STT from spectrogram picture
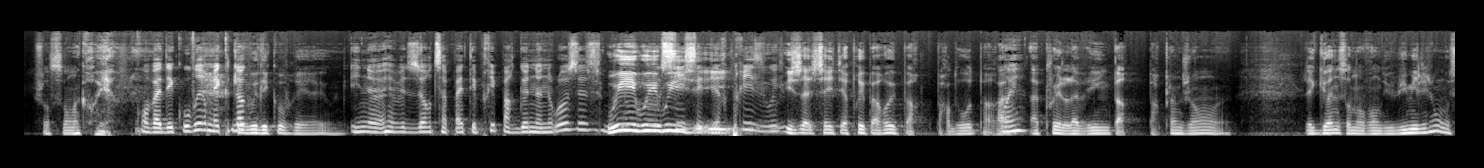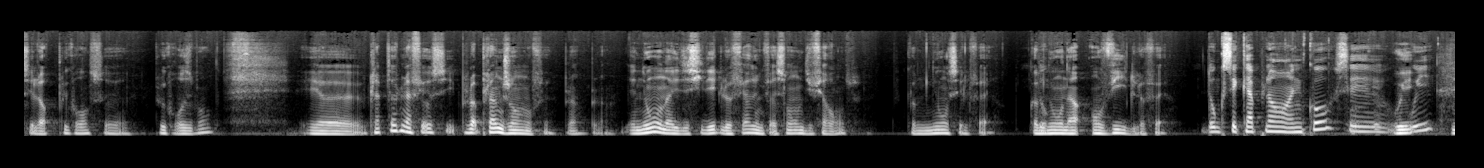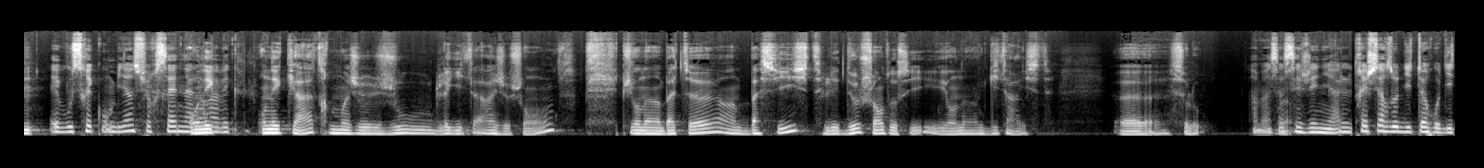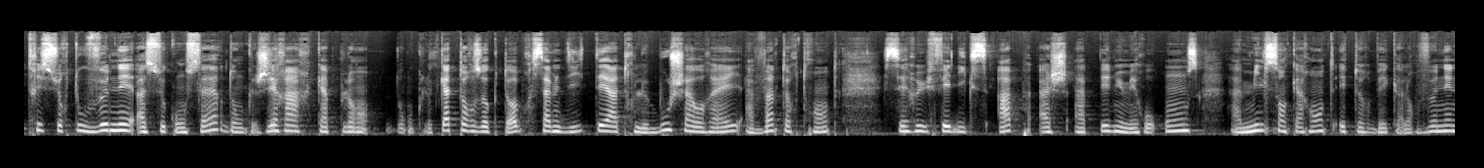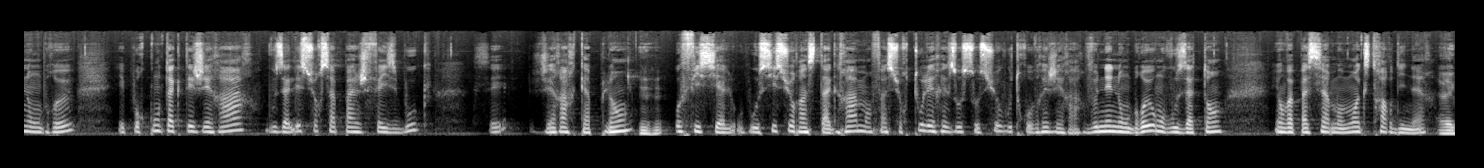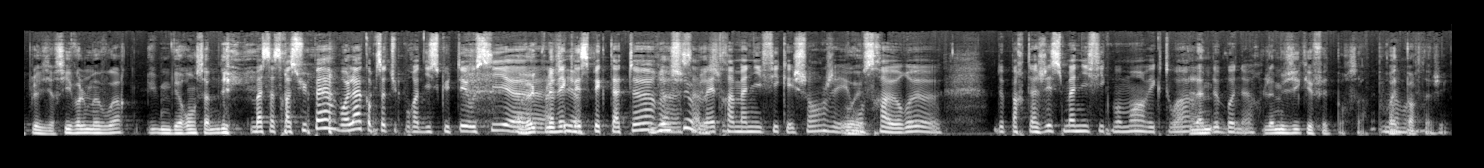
chansons incroyables On va découvrir, mais que Knock vous découvrirez. Oui, in Heaven's ça n'a pas été pris par Gun N' Roses oui, oui. oui, C'est des reprises, oui. ils ça a été repris par eux, par, par d'autres, par Ouais. April Lavigne, par, par plein de gens. Les Guns en ont vendu 8 millions, c'est leur plus grosse, euh, plus grosse vente. Et euh, Clapton l'a fait aussi, plein, plein de gens l'ont fait, plein, plein. Et nous, on a décidé de le faire d'une façon différente, comme nous on sait le faire, comme Donc- nous on a envie de le faire. Donc c'est Kaplan Co, c'est Oui. Mm. Et vous serez combien sur scène On alors est- avec On est quatre. Moi, je joue de la guitare et je chante. Puis on a un batteur, un bassiste. Les deux chantent aussi. Et on a un guitariste euh, solo. Ah ben ça c'est génial. Très chers auditeurs auditrices, surtout venez à ce concert. Donc Gérard Kaplan, donc le 14 octobre, samedi, théâtre Le Bouche à Oreille à 20h30. C'est rue Félix App, HAP numéro 11 à 1140 Etterbeek. Alors venez nombreux. Et pour contacter Gérard, vous allez sur sa page Facebook. C'est Gérard Kaplan Mhm. officiel ou aussi sur Instagram, enfin sur tous les réseaux sociaux, vous trouverez Gérard. Venez nombreux, on vous attend et on va passer un moment extraordinaire. Avec plaisir. S'ils veulent me voir, ils me verront samedi. Bah ça sera super, voilà, comme ça tu pourras discuter aussi euh, Avec les spectateurs. Bien sûr, ça bien va sûr. être un magnifique échange et Ouais. on sera heureux euh, de partager ce magnifique moment avec toi La- de bonheur. La musique est faite pour ça, pour Bah être voilà. partagée.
